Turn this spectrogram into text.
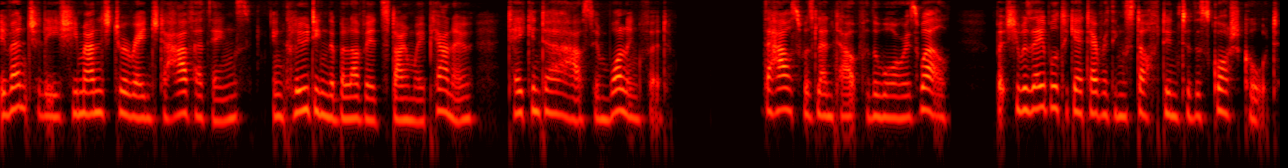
Eventually, she managed to arrange to have her things, including the beloved Steinway piano, taken to her house in Wallingford. The house was lent out for the war as well, but she was able to get everything stuffed into the squash court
